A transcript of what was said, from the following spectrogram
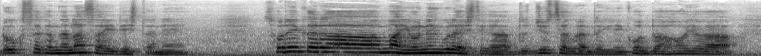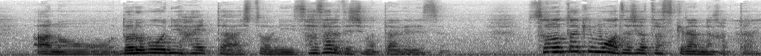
6歳か7歳でしたね。それからまあ4年ぐらいしてから10歳ぐらいの時に今度は母親があの泥棒に入った人に刺されてしまったわけです。その時も私は助けられなかった。だか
